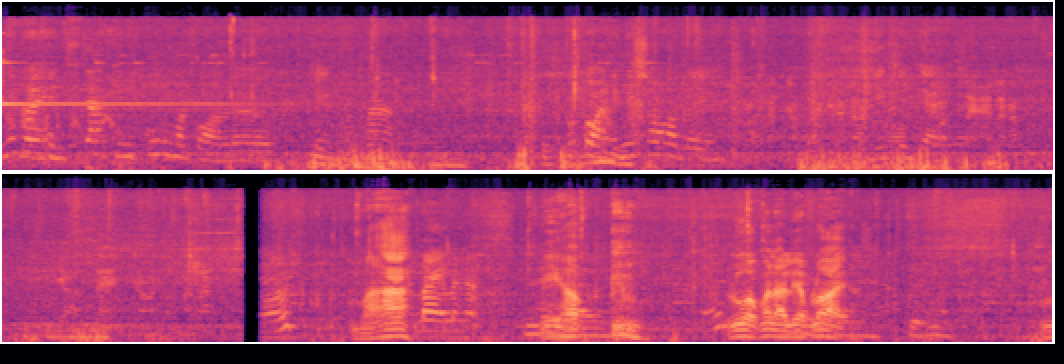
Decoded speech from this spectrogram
ไม่เคยเห็นพี่จ้ากินกุ้งมาก่อนเลย เก่งมากๆเมื่อก่อนนี่ไม่ชอบเลยอันนี้กินใหญ่เลยมา ใบมันอะ นี่ครับ ลวกมาแล้วเรียบร้อยเดี๋ยวมาอื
